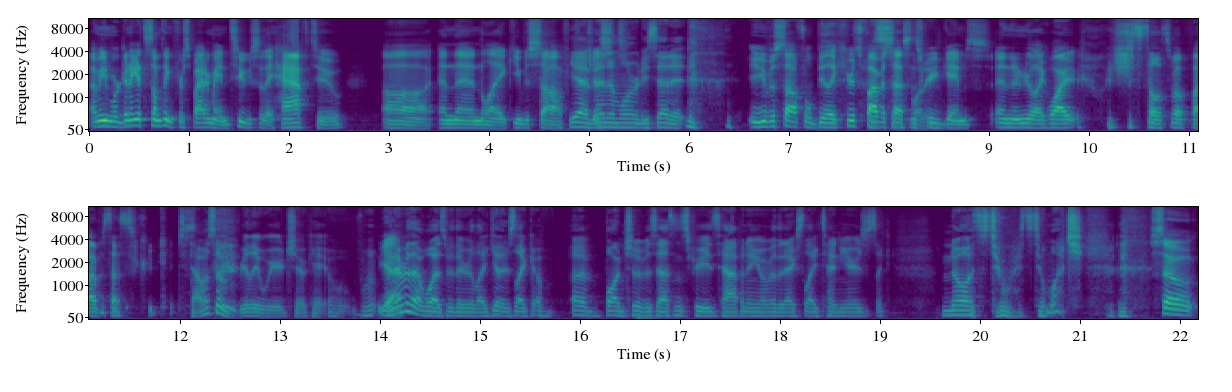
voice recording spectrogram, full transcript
I mean, we're gonna get something for Spider-Man 2, so they have to. Uh, and then like Ubisoft. Yeah, just, Venom already said it. Ubisoft will be like, "Here's five That's Assassin's so Creed games," and then you're like, "Why? just tell us about five Assassin's Creed games." That was a really weird showcase. Whenever yeah. that was, where they were like, "Yeah, there's like a, a bunch of Assassin's Creeds happening over the next like ten years." It's like, no, it's too it's too much. so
